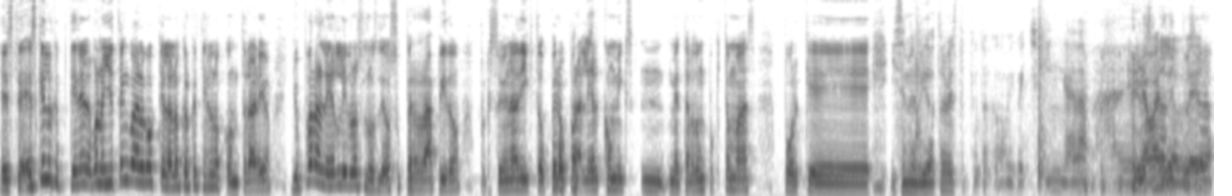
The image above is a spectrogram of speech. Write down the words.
este, es que lo que tiene, bueno, yo tengo algo que Lalo creo que tiene lo contrario. Yo para leer libros los leo súper rápido, porque soy un adicto, pero para leer cómics mm, me tardo un poquito más, porque... Y se me olvidó otra vez tu puto cómic, güey, chingada madre, vale, o sea,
